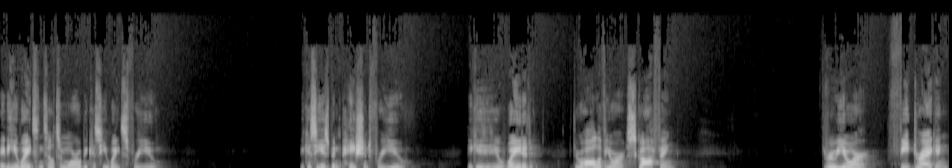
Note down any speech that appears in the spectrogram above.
Maybe he waits until tomorrow because he waits for you. Because he has been patient for you. Because he waited through all of your scoffing, through your feet dragging,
